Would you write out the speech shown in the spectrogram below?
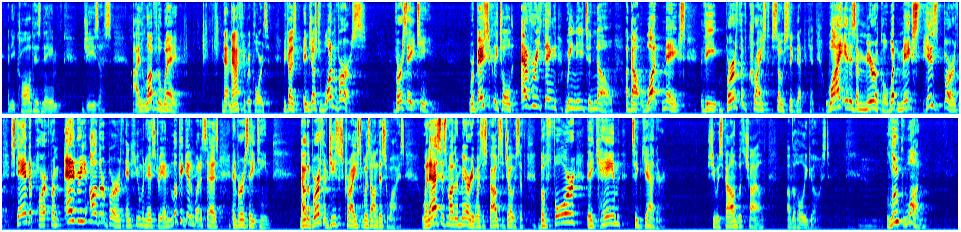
and he called his name Jesus. I love the way that Matthew records it, because in just one verse, verse 18, we're basically told everything we need to know about what makes the birth of Christ so significant, why it is a miracle, what makes his birth stand apart from every other birth in human history. And look again what it says in verse 18. Now, the birth of Jesus Christ was on this wise. When, as his mother Mary was espoused to Joseph, before they came together, she was found with child of the Holy Ghost. Luke 1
